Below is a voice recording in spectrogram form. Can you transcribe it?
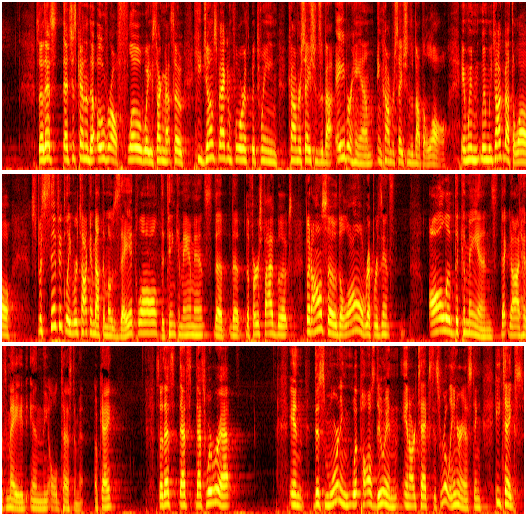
So that's, that's just kind of the overall flow of what he's talking about. So he jumps back and forth between conversations about Abraham and conversations about the law. And when, when we talk about the law, specifically we're talking about the Mosaic law, the Ten Commandments, the, the, the first five books, but also the law represents all of the commands that God has made in the Old Testament. Okay? So that's, that's, that's where we're at. And this morning, what Paul's doing in our text is real interesting. He takes,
